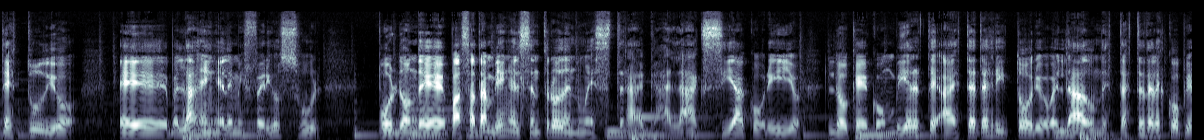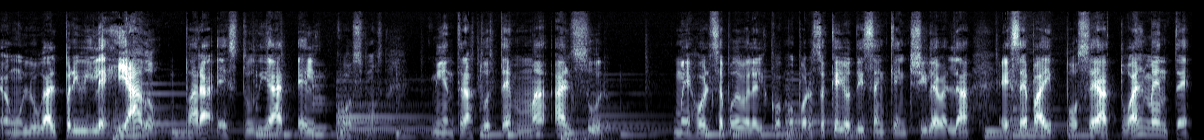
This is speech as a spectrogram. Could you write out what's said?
de estudio ¿verdad? en el hemisferio sur por donde pasa también el centro de nuestra galaxia, Corillo, lo que convierte a este territorio, ¿verdad? Donde está este telescopio en un lugar privilegiado para estudiar el cosmos. Mientras tú estés más al sur, mejor se puede ver el cosmos. Por eso es que ellos dicen que en Chile, ¿verdad? Ese país posee actualmente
